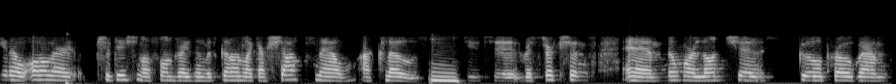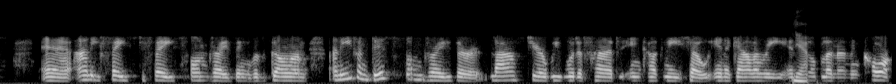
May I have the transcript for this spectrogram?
you know, all our traditional fundraising was gone. Like our shops now are closed due to restrictions. Um, no more lunches, school programs. Uh, any face-to-face fundraising was gone, and even this fundraiser last year we would have had incognito in a gallery in Yeah. Dublin and in Cork,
